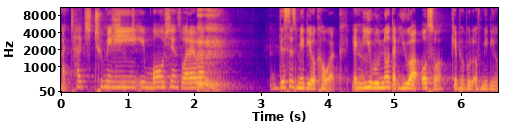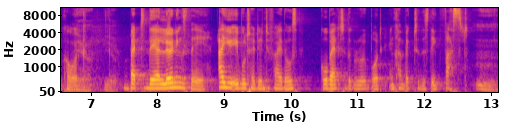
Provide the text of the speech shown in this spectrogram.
attach too many emotions whatever this is mediocre work, and Yeah. you will know that you are also capable of mediocre work. Yeah, yeah. But there are learnings there. Are you able to identify those? Go back to the drawing board and come back to this thing fast. Mm.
